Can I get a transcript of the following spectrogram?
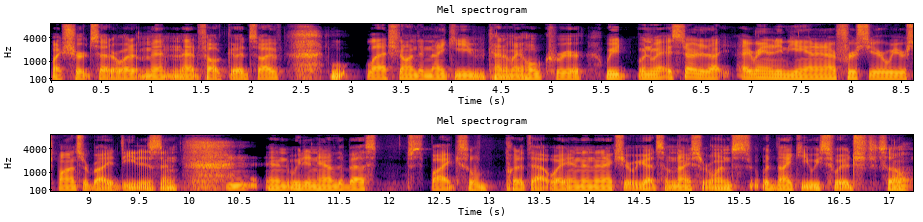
my shirt said or what it meant, and that felt good. So I've latched on to Nike kind of my whole career. We when I started, I, I ran in Indiana, and our first year we were sponsored by Adidas, and mm. and we didn't have the best spikes. We'll put it that way. And then the next year we got some nicer ones with Nike. We switched. So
